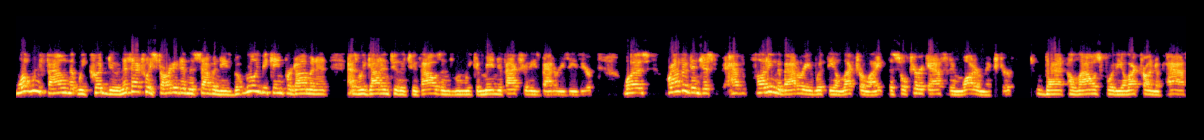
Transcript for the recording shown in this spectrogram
What we found that we could do, and this actually started in the 70s, but really became predominant as we got into the 2000s when we could manufacture these batteries easier, was rather than just have flooding the battery with the electrolyte, the sulfuric acid and water mixture that allows for the electron to pass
